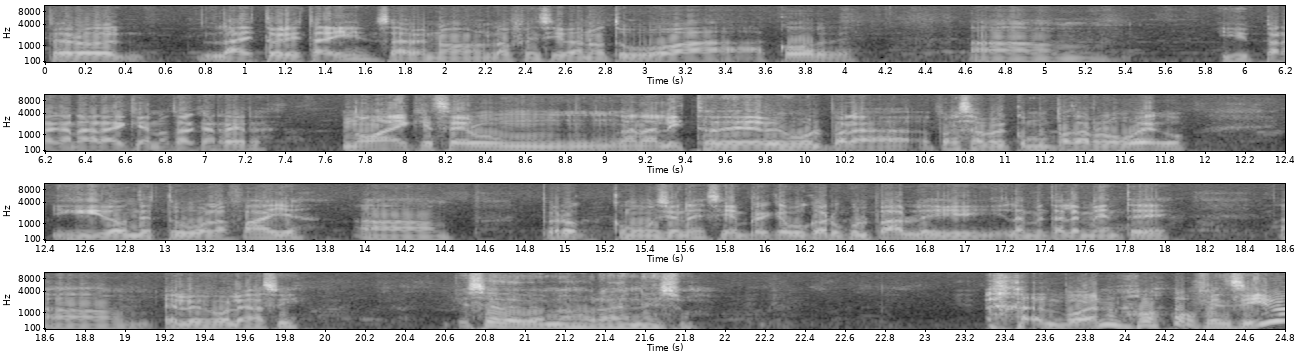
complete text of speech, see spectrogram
Pero la historia está ahí, ¿sabes? No, la ofensiva no tuvo a- acorde. Y para ganar hay que anotar carreras. No hay que ser un, un analista de béisbol para, para saber cómo pasaron los juegos y dónde estuvo la falla. Pero como mencioné, siempre hay que buscar un culpable y lamentablemente am, el béisbol es así. ¿Qué se debe mejorar en eso? bueno, no, ofensiva.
